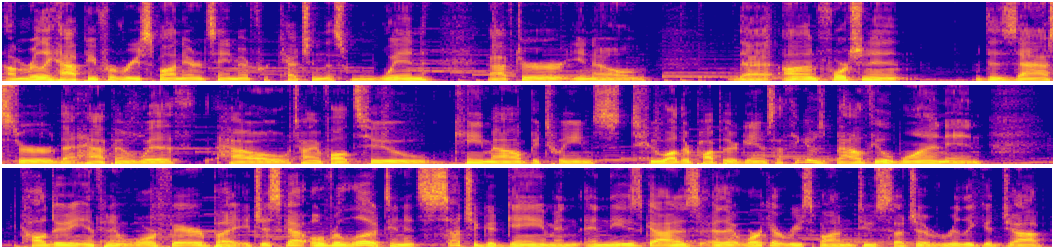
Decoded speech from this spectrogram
I'm really happy for Respawn Entertainment for catching this win after, you know, that unfortunate disaster that happened with how Titanfall 2 came out between two other popular games. I think it was Battlefield 1 and Call of Duty Infinite Warfare, but it just got overlooked, and it's such a good game. And and these guys that work at Respawn do such a really good job.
